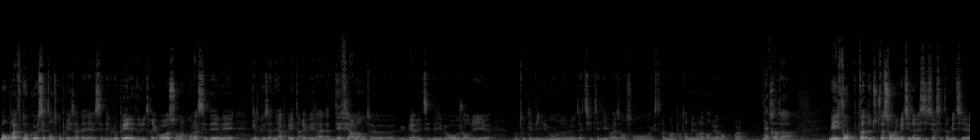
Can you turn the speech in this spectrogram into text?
Bon, bref, donc euh, cette entreprise, s'est développée, elle est devenue très grosse, on, l'a cédée, mais quelques années après est arrivée la, déferlante euh, Uber Eats et Deliveroo. Aujourd'hui, dans toutes les villes du monde, les activités de livraison sont extrêmement importantes, mais nous on l'a vendu avant. Voilà. D'accord. Mais il faut, de toute façon, le métier d'investisseur, c'est un métier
